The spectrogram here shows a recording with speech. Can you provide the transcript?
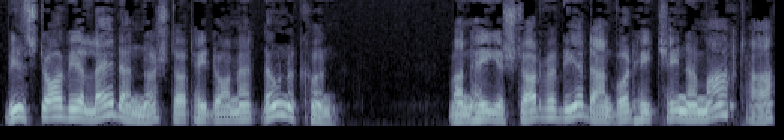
Wils daar weer lijden nust dat hij daarmee doen kan. Wanneer hij gestorven weer, dan wordt hij geen macht ha,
